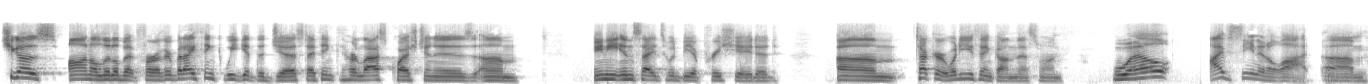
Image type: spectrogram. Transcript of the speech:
She goes on a little bit further, but I think we get the gist. I think her last question is um, any insights would be appreciated. Um, Tucker, what do you think on this one? Well, I've seen it a lot. Um,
